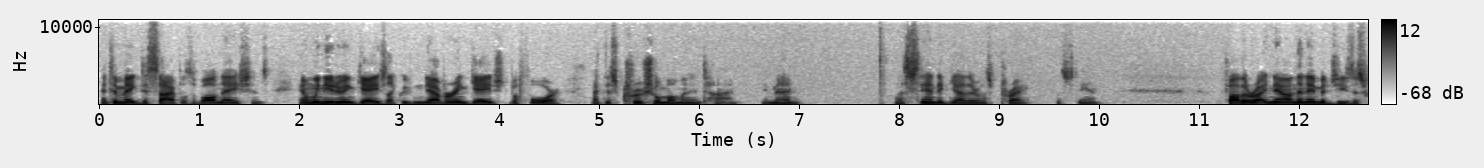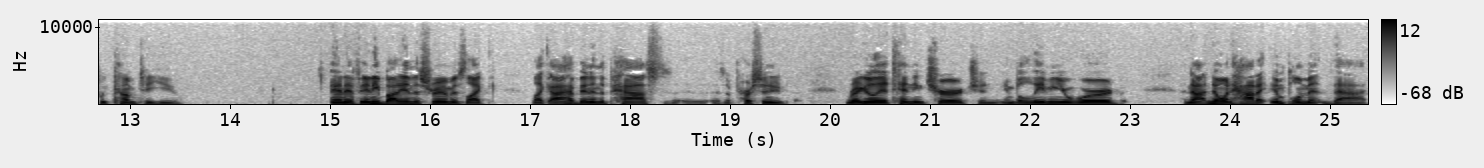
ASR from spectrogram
and to make disciples of all nations. And we need to engage like we've never engaged before at this crucial moment in time. Amen? Let's stand together. Let's pray. Let's stand. Father, right now, in the name of Jesus, we come to you. And if anybody in this room is like, like I have been in the past, as a person who regularly attending church and, and believing your word, but not knowing how to implement that,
